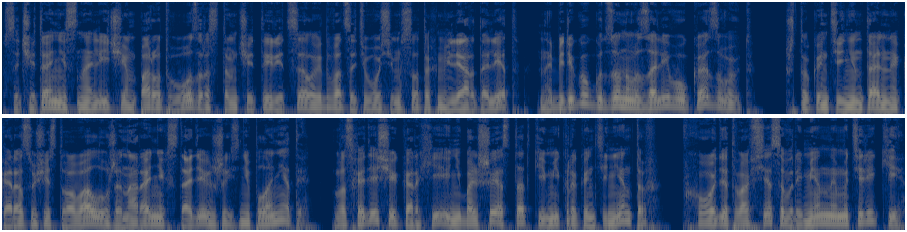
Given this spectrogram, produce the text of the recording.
в сочетании с наличием пород возрастом 4,28 миллиарда лет, на берегу Гудзонова залива указывают, что континентальная кора существовала уже на ранних стадиях жизни планеты. Восходящие к Архею небольшие остатки микроконтинентов входят во все современные материки,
